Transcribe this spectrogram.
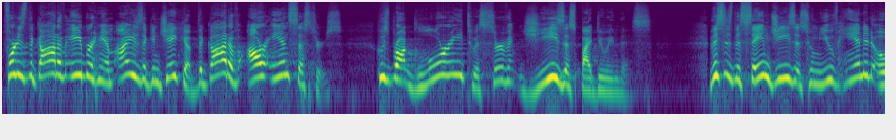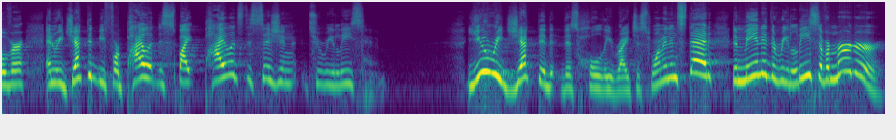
For it is the God of Abraham, Isaac, and Jacob, the God of our ancestors, who's brought glory to his servant Jesus by doing this. This is the same Jesus whom you've handed over and rejected before Pilate, despite Pilate's decision to release him. You rejected this holy, righteous one and instead demanded the release of a murderer.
